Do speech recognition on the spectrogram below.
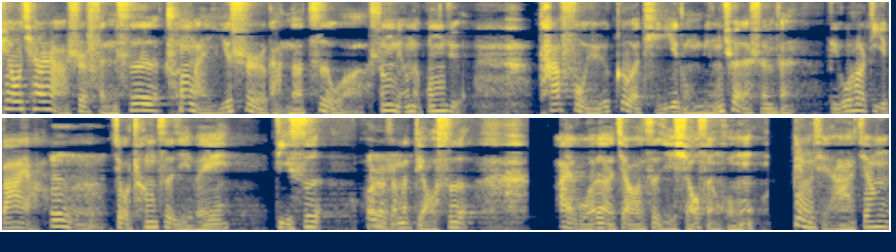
标签啊，是粉丝充满仪式感的自我声明的工具，它赋予个体一种明确的身份。比如说第八呀，嗯，就称自己为帝斯或者什么屌丝，爱国的叫自己小粉红，并且啊将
